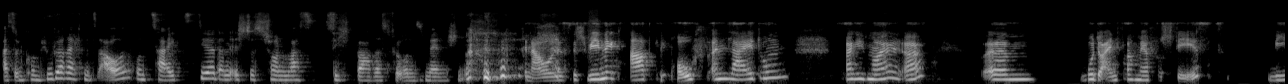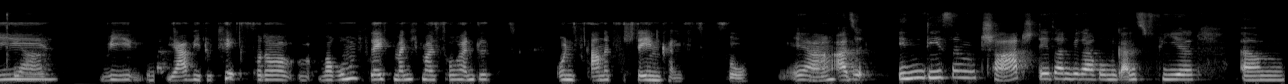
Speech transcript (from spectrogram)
also ein Computer rechnet es aus und zeigt es dir, dann ist das schon was Sichtbares für uns Menschen. Genau, es ist wie eine Art Gebrauchsanleitung, sage ich mal. Ja? Ähm, wo du einfach mehr verstehst, wie, ja. wie, ja, wie du tickst oder warum vielleicht manchmal so handelst und es gar nicht verstehen kannst. So. Ja, ja. also in diesem Chart steht dann wiederum ganz viel, ähm,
